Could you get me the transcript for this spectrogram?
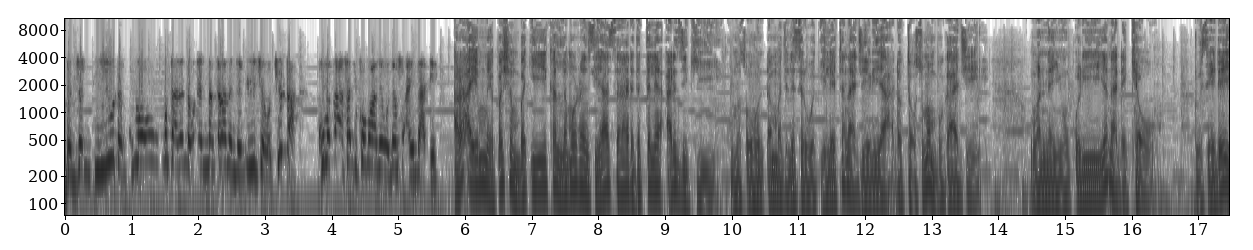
da jam'iyyu da kuma mutanen da waɗannan ƙananan jam'iyyu ke wakilta kuma za a sake komawa ne wajen su a yi zaɓe. A ra'ayin mai fashin baki kan lamuran siyasa da tattalin arziki kuma tsohon dan majalisar wakilai ta Najeriya Dr. Usman Bugaje. Wannan yunkuri yana da kyau. To sai dai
